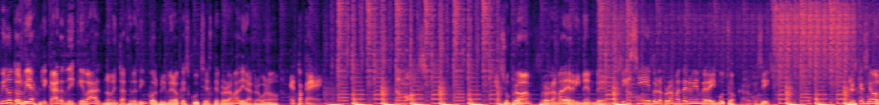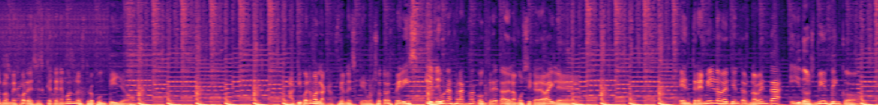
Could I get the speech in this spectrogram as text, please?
Menos voy a explicar de qué va 9005. El primero que escuche este programa dirá, pero bueno, ¿esto qué es? Es un programa, programa de Remember. Sí, sí, pero programas de Remember hay muchos, claro que sí. No es que seamos los mejores, es que tenemos nuestro puntillo. Aquí ponemos las canciones que vosotros pedís y de una franja concreta de la música de baile. Entre 1990 y 2005.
